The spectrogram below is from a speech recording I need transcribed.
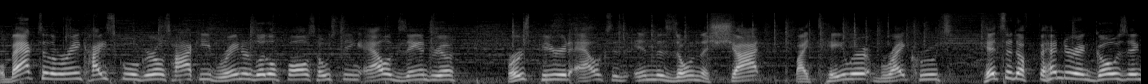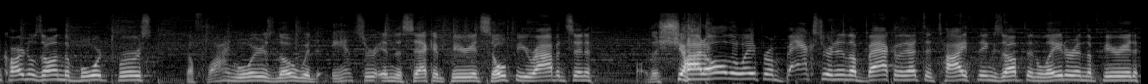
Well, back to the rink. High school girls hockey. Brainerd Little Falls hosting Alexandria. First period, Alex is in the zone. The shot by Taylor Breitkreutz hits a defender and goes in. Cardinals on the board first. The Flying Warriors, though, would answer in the second period. Sophie Robinson, the shot all the way from Baxter and in the back of the net to tie things up. Then later in the period,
